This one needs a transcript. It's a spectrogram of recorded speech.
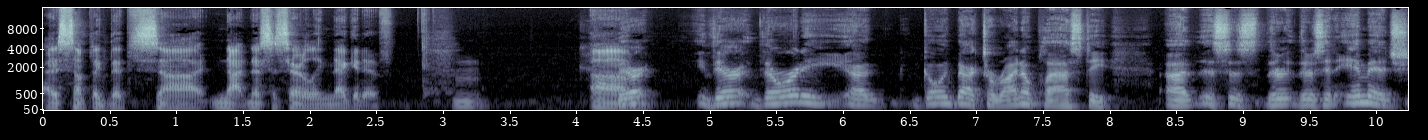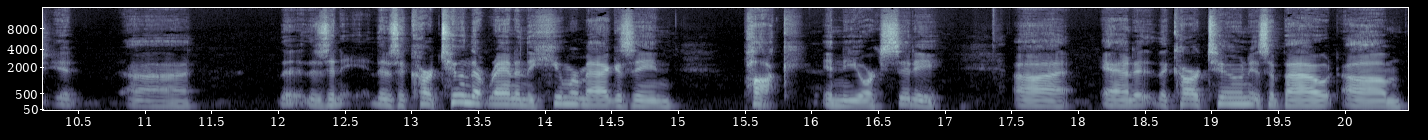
as something that's uh, not necessarily negative. Mm. Um, they're they're already uh, going back to rhinoplasty. Uh, this is there. There's an image. It uh, there's an there's a cartoon that ran in the humor magazine Puck in New York City, uh, and the cartoon is about um,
